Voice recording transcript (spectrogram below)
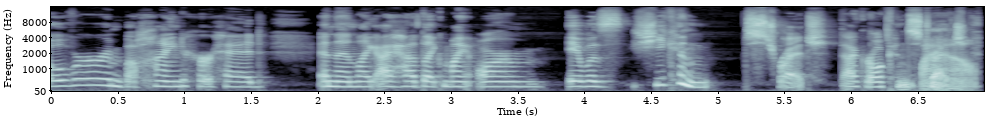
over and behind her head. And then like I had like my arm. It was, she can stretch. That girl can stretch. Wow.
